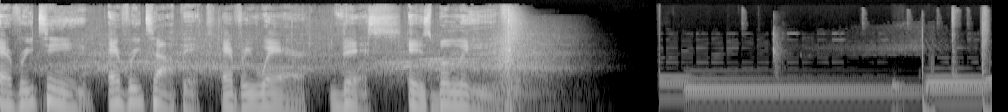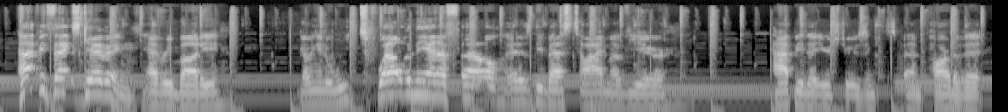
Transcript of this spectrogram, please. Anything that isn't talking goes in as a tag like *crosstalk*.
Every team, every topic, everywhere. This is Bleav. Happy Thanksgiving, everybody. Going into week 12 in the NFL. It is the best time of year. Happy that you're choosing to spend part of it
